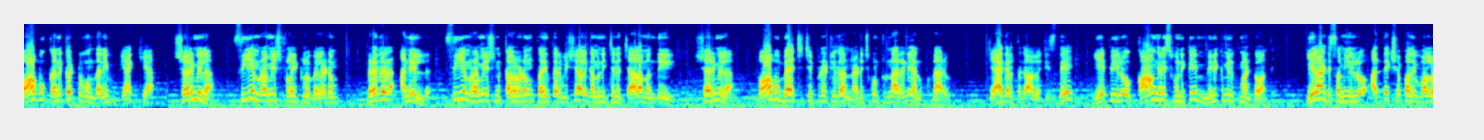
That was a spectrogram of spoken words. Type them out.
బాబు కనికట్టు ఉందని వ్యాఖ్య. షర్మిల సీఎం రమేష్ ఫ్లైట్లో వెళ్ళడం బ్రదర్ అనిల్ సీఎం రమేష్ను కలవడం తదితర విషయాలు గమనించిన చాలా మంది షర్మిల బాబు బ్యాచ్ చెప్పినట్లుగా నడుచుకుంటున్నారని అనుకున్నారు. జాగ్రత్తగా ఆలోచిస్తే ఏపీలో కాంగ్రెస్ ఉనికి మినుకు మినుకుమంటోంది ఇలాంటి సమయంలో అధ్యక్ష పదవి వల్ల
